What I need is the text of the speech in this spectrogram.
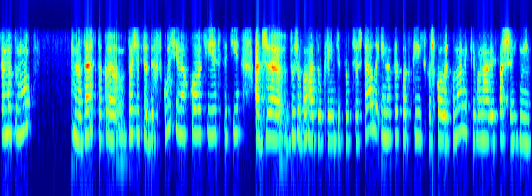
Саме тому е, зараз така точаться дискусії навколо цієї статті, адже дуже багато українців постраждали, і, наприклад, Київська школа економіки вона від перших днів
